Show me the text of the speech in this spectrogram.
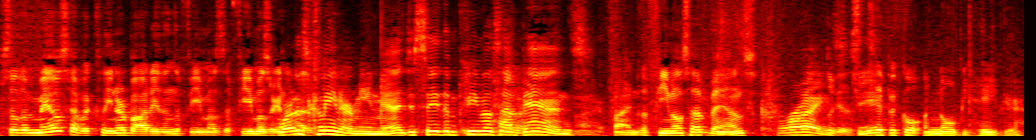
So the males have a cleaner body than the females. The females are gonna what does have... cleaner mean, man? Just say the females have bands. Alright, fine. The females have bands. Christ, Look at this. G. Typical anole behavior.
